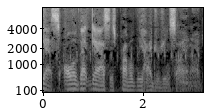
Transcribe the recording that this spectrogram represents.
Yes, all of that gas is probably hydrogen cyanide.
